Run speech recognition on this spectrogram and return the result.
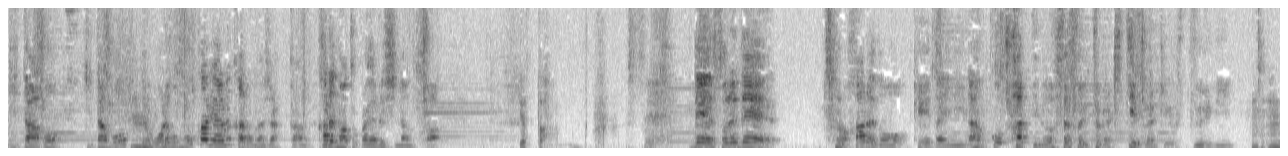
ギターボ。ギターボ、うん。でも俺もボーカルやるからな若干。カルマとかやるしなんか。やった。そう。でそれでその春の携帯に乱交パーティーのお誘いとか来てるわけよ普通に。うんうんう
